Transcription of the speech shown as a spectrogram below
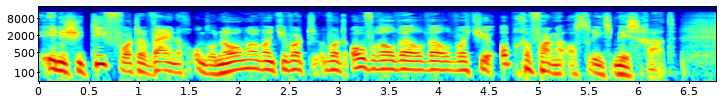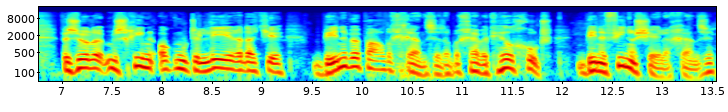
initiatief wordt er weinig ondernomen... want je wordt, wordt overal wel, wel wordt je opgevangen als er iets misgaat. We zullen misschien ook moeten leren dat je binnen bepaalde grenzen... dat begrijp ik heel goed, binnen financiële grenzen...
